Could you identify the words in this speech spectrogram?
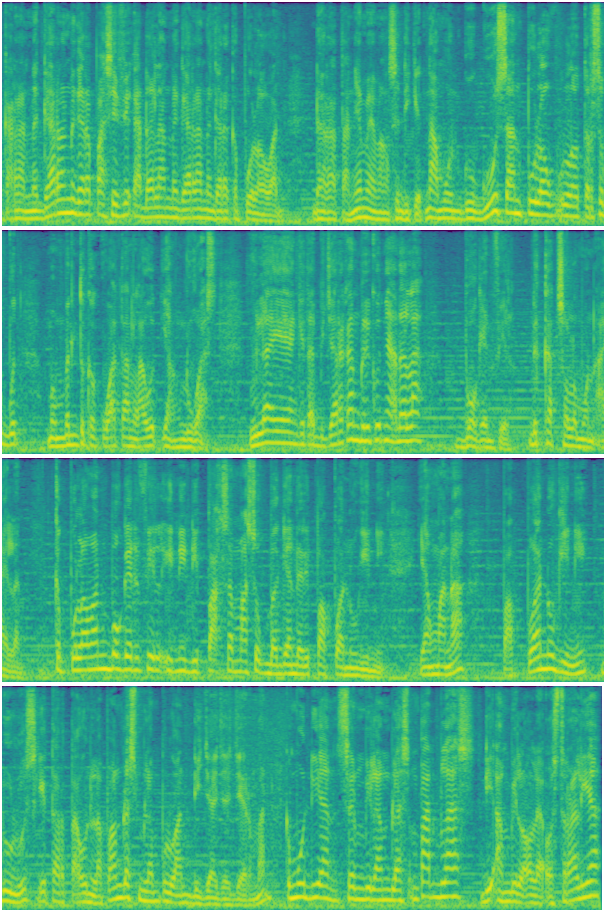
Karena negara-negara Pasifik adalah negara-negara kepulauan. Daratannya memang sedikit, namun gugusan pulau-pulau tersebut membentuk kekuatan laut yang luas. Wilayah yang kita bicarakan berikutnya adalah Bougainville, dekat Solomon Island. Kepulauan Bougainville ini dipaksa masuk bagian dari Papua Nugini, yang mana Papua Nugini dulu sekitar tahun 1890-an dijajah Jerman, kemudian 1914 diambil oleh Australia,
